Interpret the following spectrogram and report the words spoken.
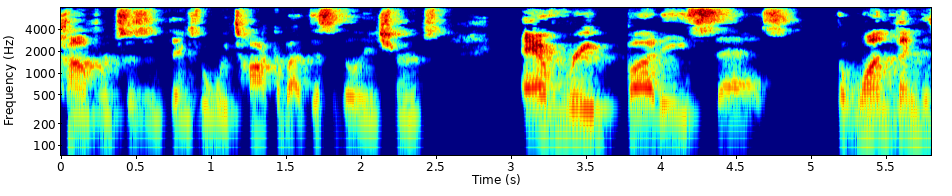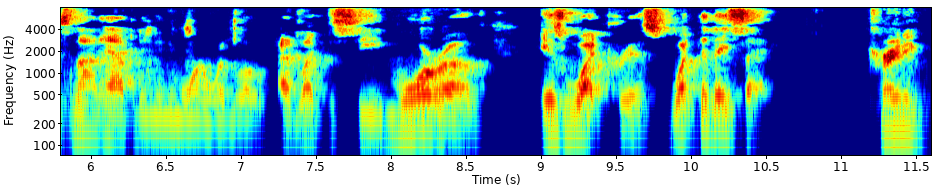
conferences and things, when we talk about disability insurance, everybody says the one thing that's not happening anymore and what I'd like to see more of is what, Chris? What do they say? Training.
